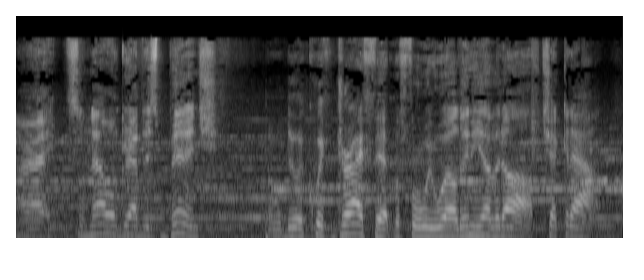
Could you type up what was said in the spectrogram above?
All right, so now we'll grab this bench and we'll do a quick dry fit before we weld any of it off. Check it out.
